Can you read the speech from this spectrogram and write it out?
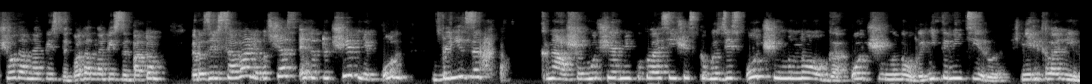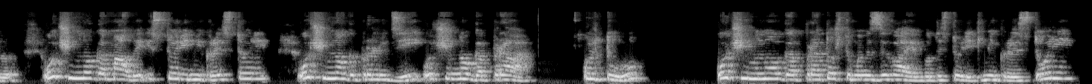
что там написано, что там написано, потом разрисовали. Вот сейчас этот учебник, он близок к нашему учебнику классическому. Здесь очень много, очень много, не комментирую, не рекламирую, очень много малой истории, микроистории, очень много про людей, очень много про культуру, очень много про то, что мы называем вот историки микроистории,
